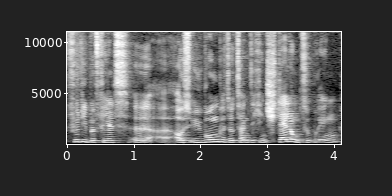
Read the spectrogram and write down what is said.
für die Befehlsausübung, sozusagen sich in Stellung zu bringen,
